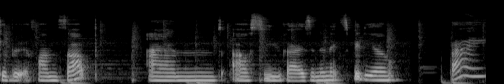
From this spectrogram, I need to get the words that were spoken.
give it a thumbs up. And I'll see you guys in the next video. Bye.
